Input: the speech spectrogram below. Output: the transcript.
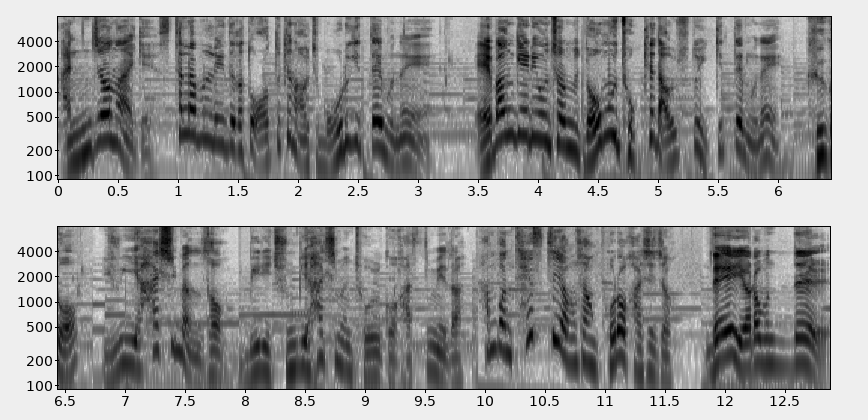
안전하게 스텔라 블레이드가 또 어떻게 나올지 모르기 때문에 에반게리온처럼 너무 좋게 나올 수도 있기 때문에 그거 유의하시면서 미리 준비하시면 좋을 것 같습니다. 한번 테스트 영상 보러 가시죠. 네, 여러분들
